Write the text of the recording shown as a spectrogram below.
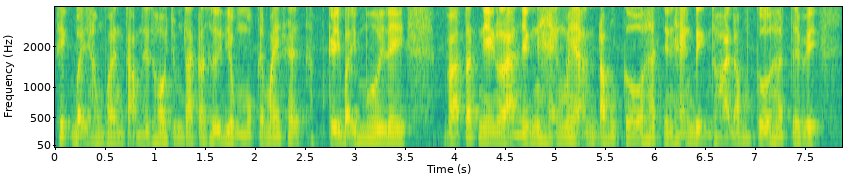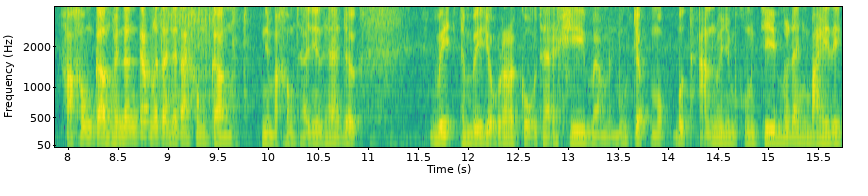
thiết bị không quan trọng thì thôi chúng ta có thể dùng một cái máy thế thập kỷ 70 đi. Và tất nhiên là những hãng máy ảnh đóng cửa hết những hãng điện thoại đóng cửa hết tại vì họ không cần phải nâng cấp nữa tại người ta không cần. Nhưng mà không thể như thế được ví, em ví dụ rất là cụ thể, khi mà mình muốn chụp một bức ảnh với một con chim nó đang bay đi,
